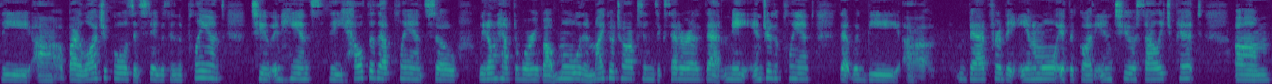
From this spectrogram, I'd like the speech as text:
the uh, biologicals that stay within the plant to enhance the health of that plant so we don't have to worry about mold and mycotoxins, etc., that may enter the plant that would be uh, bad for the animal if it got into a silage pit. Um,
